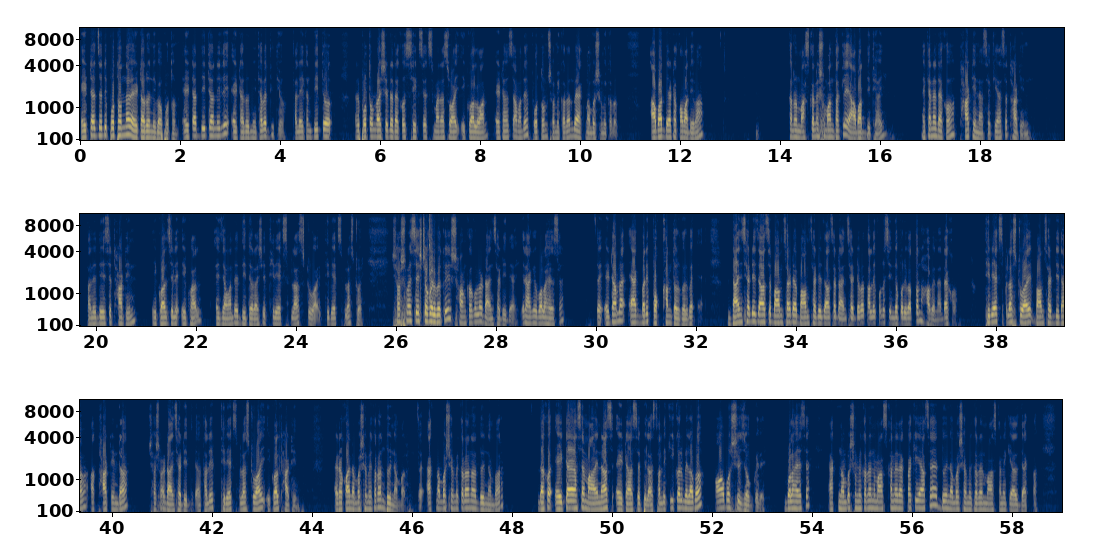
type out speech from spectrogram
এটার যদি প্রথম নাও এটারও নিবা প্রথম। এটার দ্বিতীয় নিলে এটারও নিতে হবে দ্বিতীয়। তাহলে এখানে দ্বিতীয়, তাহলে প্রথম রাশিটা দেখো six x minus y equal one এটা হচ্ছে আমাদের প্রথম সমীকরণ বা এক নম্বর সমীকরণ। আবার একটা কমা দিবা। কারণ মাঝখানে সমান থাকলে আবার দিতে হয়। এখানে দেখো থার্টিন আছে, কি আছে? থার্টিন তাহলে দিয়েছে থার্টিন ইকুয়াল ছিল ইকুয়াল এই যে আমাদের দ্বিতীয় রাশি three x plus two y three x plus two y সবসময় চেষ্টা করবে কি, সংখ্যাগুলো ডাইন সাইডে দেয়। এর আগে বলা হয়েছে। তো এটা আমরা একবারে পক্ষান্তর করবে। ডাইন সাইডে যা আছে বাম সাইডে বাম সাইডে যা আছে ডাইন সাইডে দেবা, তাহলে কোনো চিহ্ন পরিবর্তন হবে না। দেখো three x plus two y বাম সাইড দিয়ে দাও আর থার্টিনটা সবসময় ডাইন সাইডে দিয়ে দাও। তাহলে three x plus two y equal thirteen এটা কয় নম্বর সমীকরণ? দুই নম্বর। তো এক নম্বর সমীকরণ আর দুই নম্বর। দেখো এইটা আছে মাইনাস এইটা আছে প্লাস তাহলে কি করে মেলাবো? অবশ্যই যোগ করে। বলা হয়েছে এক নম্বর সমীকরণের মাঝখানে দেখবা কি আছে? দুই নম্বর সমীকরণের মাঝখানে কি আছে দেখবা?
